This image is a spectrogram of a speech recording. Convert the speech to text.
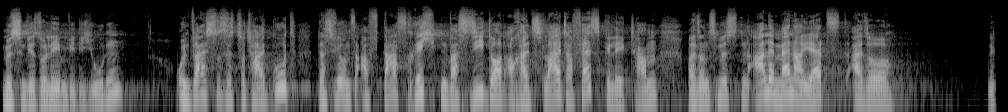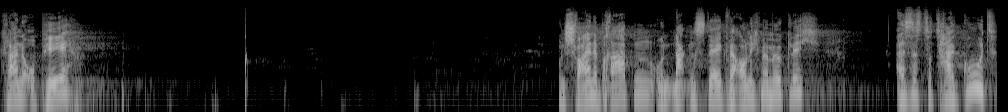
Müssen wir so leben wie die Juden? Und weißt du, es ist total gut, dass wir uns auf das richten, was sie dort auch als Leiter festgelegt haben, weil sonst müssten alle Männer jetzt, also eine kleine OP, und Schweinebraten und Nackensteak wäre auch nicht mehr möglich. Also es ist total gut,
